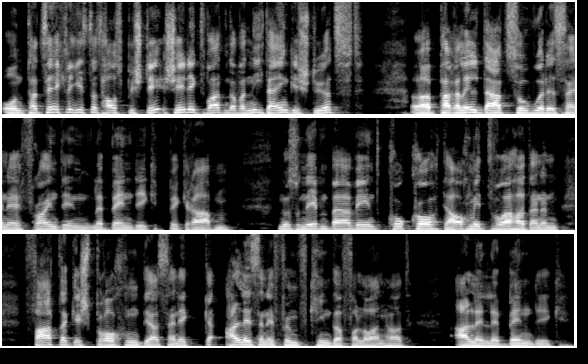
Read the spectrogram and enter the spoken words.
Und tatsächlich ist das Haus beschädigt worden, aber nicht eingestürzt. Äh, parallel dazu wurde seine Freundin lebendig begraben. Nur so nebenbei erwähnt, Coco, der auch mit war, hat einen Vater gesprochen, der seine, alle seine fünf Kinder verloren hat. Alle lebendig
